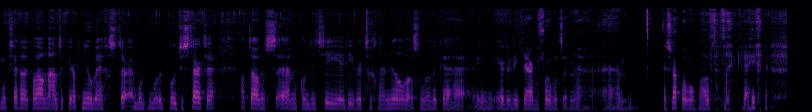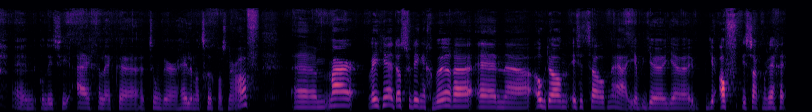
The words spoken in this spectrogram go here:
Moet ik zeggen dat ik wel een aantal keer opnieuw ben gestart, moet, moet, moeten starten. Althans, mijn conditie die weer terug naar nul was. Omdat ik in, eerder dit jaar bijvoorbeeld een... Um, een slagboom op mijn hoofd had gekregen. En de conditie eigenlijk uh, toen weer helemaal terug was naar af. Um, maar weet je, dat soort dingen gebeuren. En uh, ook dan is het zo, nou ja, je, je, je, je af is, zal ik maar zeggen,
